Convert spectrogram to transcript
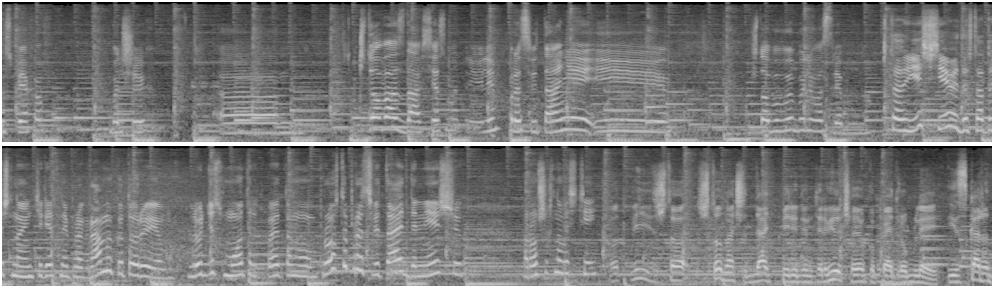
успехов больших. Что вас, да, все смотрели. цели, процветания и чтобы вы были востребованы. Есть все достаточно интересные программы, которые люди смотрят, поэтому просто процветать дальнейших хороших новостей. Вот видите, что, что значит дать перед интервью человеку 5 рублей и скажет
